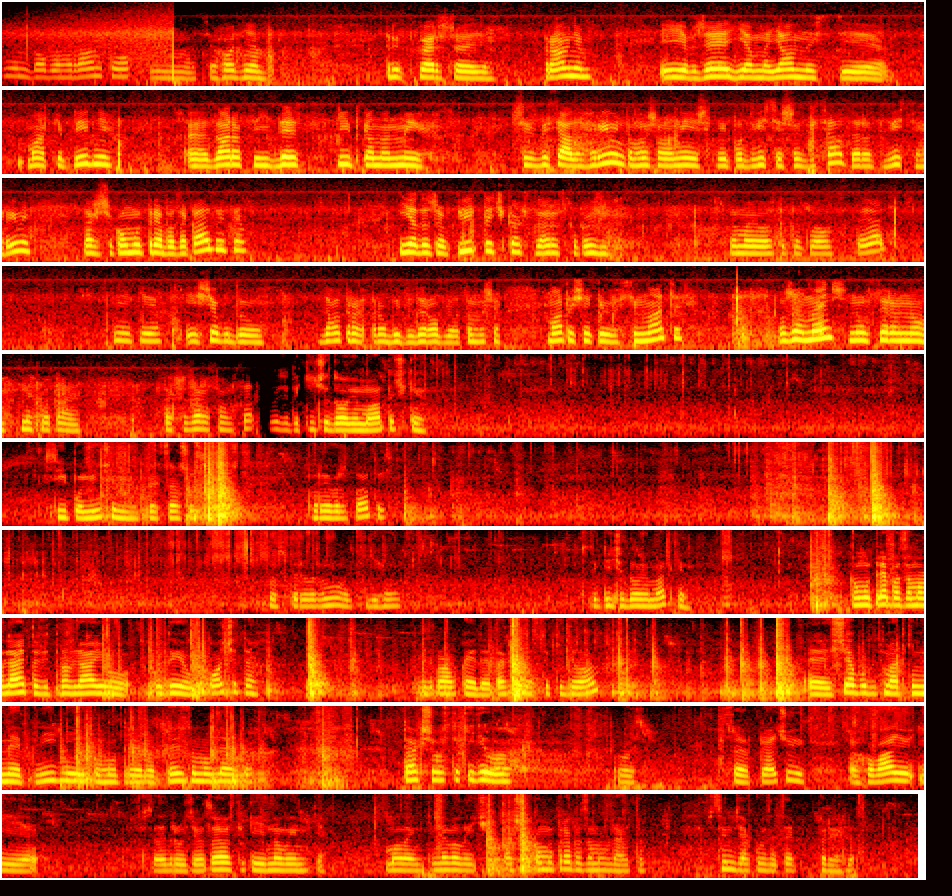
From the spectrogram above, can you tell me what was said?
Всім доброго ранку. Сьогодні 31 травня і вже є в наявності матки плідні. Е, Зараз йде скидка на них 60 гривень, тому що вони йшли по 260, зараз 200 гривень. Так що кому треба, заказуйте. Є даже в кліточках, зараз покажу. Це мої ось тут наклеїлися стоять. Скільки. І ще буду завтра робити, дороблювати, тому що маточників 17, вже менш, ну все одно не вистачає. Так що зараз вам все. Друзі, такі чудові маточки. Всі помічені, так це щось перевертатись. Ось перевернулась, підігнулась. Ось такі чудові матки. Кому треба, замовляйте, відправляю куди хочете. Відправка йде. Так що ось такі діла. Е, Ще будуть матки не плідні, кому треба, теж замовляйте. Так що ось такі діла. Ось. Все, прячу, е, ховаю і все, друзі. Оце ось такі новинки. Маленькі, невеличкі. Так що кому треба, замовляйте. Всім дякую за цей перегляд.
